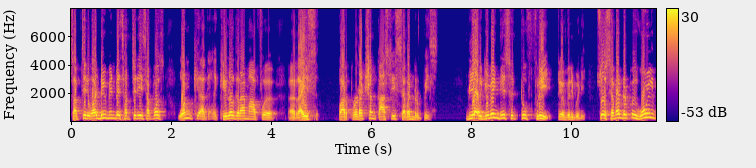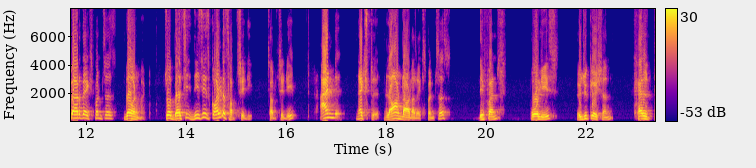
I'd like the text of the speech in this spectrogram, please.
Subsidy, what do you mean by subsidy? Suppose one kilogram of uh, rice for production cost is 7 rupees. We are giving this to free to everybody. So 7 rupees, who will bear the expenses? Government. So this is, this is called a subsidy. Subsidy. And next, law and order expenses, defense, police, education, health,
